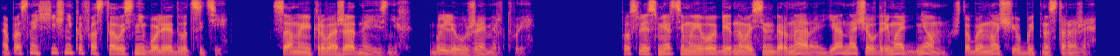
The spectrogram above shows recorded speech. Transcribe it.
Опасных хищников осталось не более двадцати. Самые кровожадные из них были уже мертвы. После смерти моего бедного Синбернара я начал дремать днем, чтобы ночью быть на стороже.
